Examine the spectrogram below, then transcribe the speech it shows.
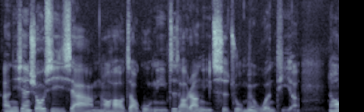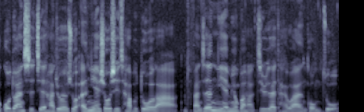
啊，你先休息一下，然后好好照顾你，至少让你吃住没有问题啊。”然后过段时间他就会说：“哎，你也休息差不多啦，反正你也没有办法继续在台湾工作。”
